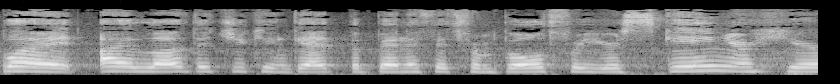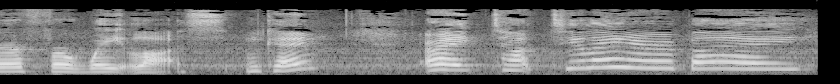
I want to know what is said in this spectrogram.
But I love that you can get the benefits from both for your skin, your hair, for weight loss. Okay? All right, talk to you later. Bye.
